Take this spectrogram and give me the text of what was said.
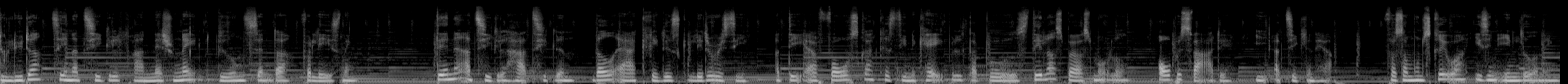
Du lytter til en artikel fra Nationalt Videnscenter for Læsning. Denne artikel har titlen Hvad er kritisk literacy? Og det er forsker Christine Kabel, der både stiller spørgsmålet og besvarer det i artiklen her. For som hun skriver i sin indledning,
